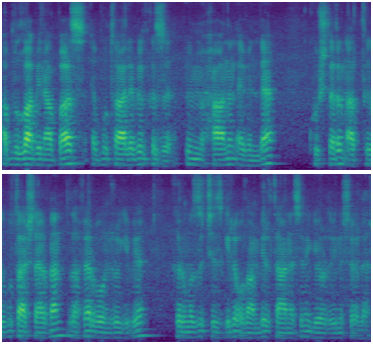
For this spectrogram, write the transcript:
Abdullah bin Abbas, Ebu Talib'in kızı Ümmü Han'ın evinde kuşların attığı bu taşlardan zafer boncuğu gibi kırmızı çizgili olan bir tanesini gördüğünü söyler.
